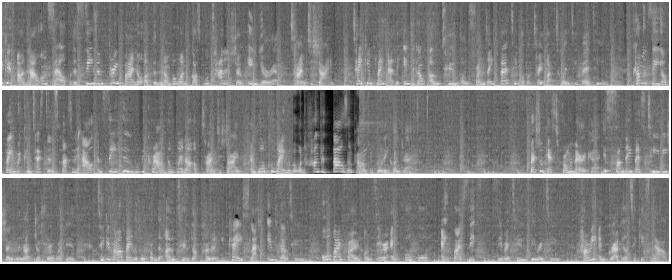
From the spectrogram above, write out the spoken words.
Tickets are now on sale for the season 3 final of the number one gospel talent show in Europe, Time to Shine, taking place at the Indigo O2 on Sunday, 13th of October 2013. Come and see your favourite contestants battle it out and see who will be crowned the winner of Time to Shine and walk away with a £100,000 recording contract. Special guest from America is Sunday Best TV show winner Joshua Rogers. Tickets are available from the o2.co.uk slash indigo2 or by phone on 0844 856 0202. Hurry and grab your tickets now.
